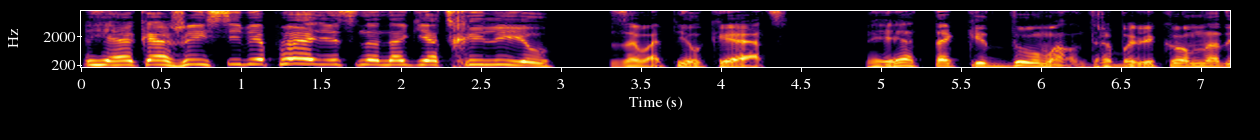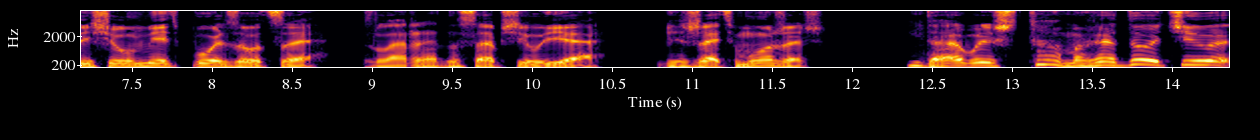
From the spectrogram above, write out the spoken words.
«Я, кажись, себе палец на ноге отхилил!» — завопил Кац. «Я так и думал, дробовиком надо еще уметь пользоваться!» — злорадно сообщил я. «Бежать можешь?» «Да вы что, молодой чего...»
